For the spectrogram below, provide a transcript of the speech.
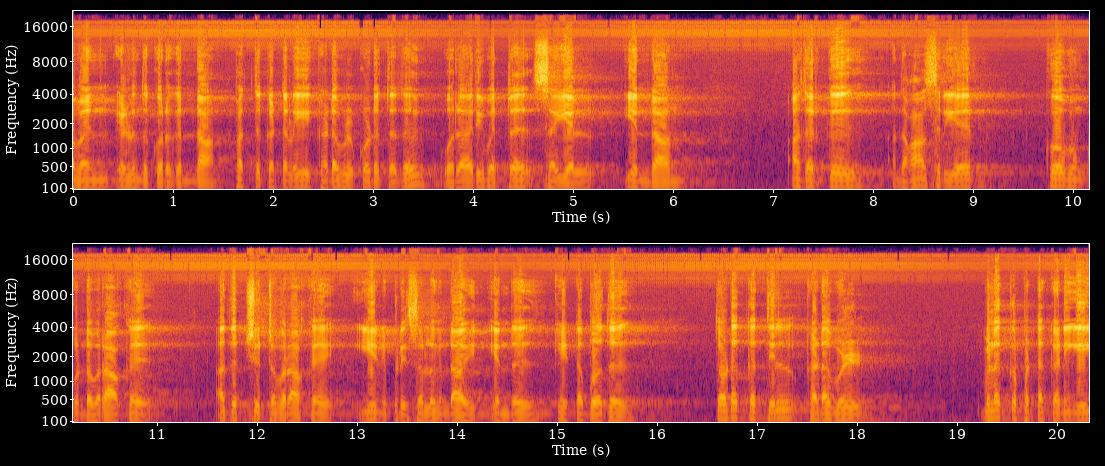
அவன் எழுந்து கொள்கின்றான் பத்து கட்டளையை கடவுள் கொடுத்தது ஒரு அறிவற்ற செயல் என்றான். அதற்கு அந்த ஆசிரியர் கோபம் கொண்டவராக அதிர்ச்சியுற்றவராக ஏன் இப்படி சொல்லுகின்றாய்? என்று கேட்டபோது தொடக்கத்தில் கடவுள் விளக்கப்பட்ட கனியை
